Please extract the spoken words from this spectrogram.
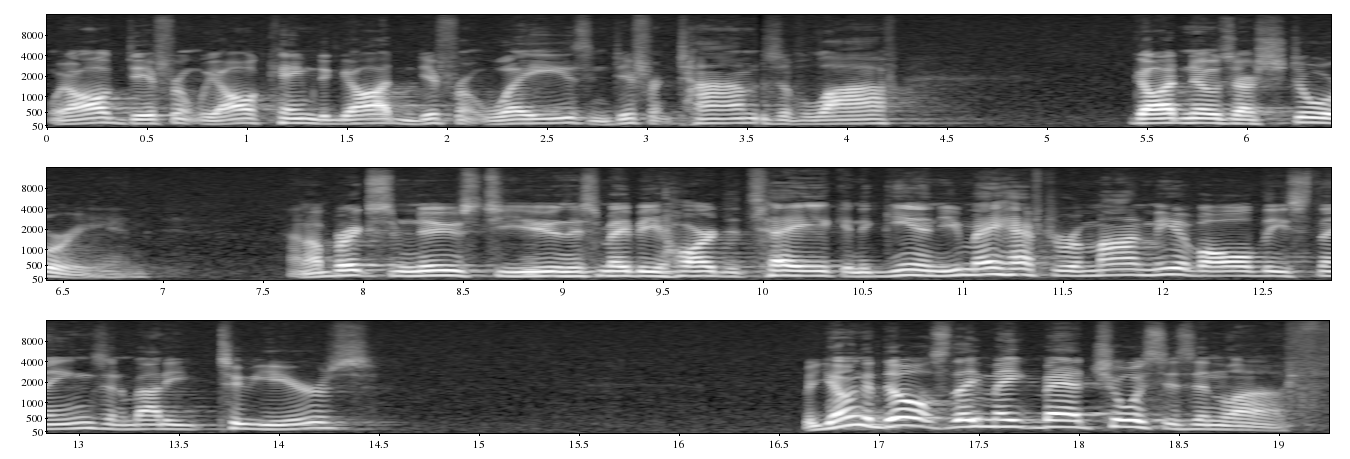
We're all different. We all came to God in different ways and different times of life. God knows our story. And, and I'll break some news to you, and this may be hard to take. And again, you may have to remind me of all these things in about two years. But young adults, they make bad choices in life.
